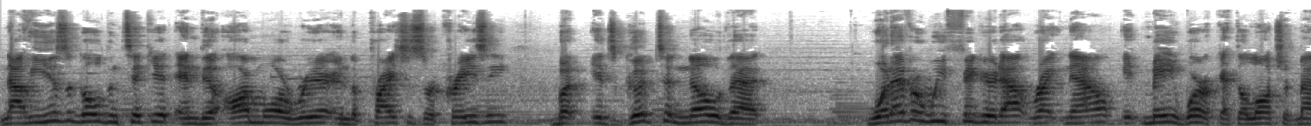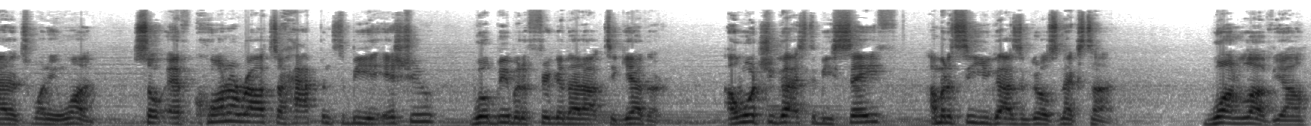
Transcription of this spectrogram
Now, he is a golden ticket, and there are more rare, and the prices are crazy, but it's good to know that whatever we figured out right now, it may work at the launch of Madden 21. So if corner routes are happen to be an issue, we'll be able to figure that out together. I want you guys to be safe. I'm to see you guys and girls next time. One love, y'all.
